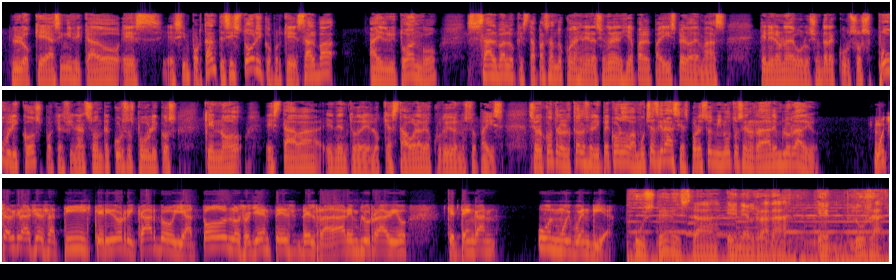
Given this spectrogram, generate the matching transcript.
lo que ha significado es, es importante, es histórico, porque salva a Hidroituango, salva lo que está pasando con la generación de energía para el país, pero además genera una devolución de recursos públicos, porque al final son recursos públicos que no estaba eh, dentro de lo que hasta ahora había ocurrido en nuestro país. Señor Contralor Carlos Felipe Córdoba, muchas gracias por estos minutos en el radar en Blue Radio. Muchas gracias a ti, querido Ricardo, y a todos los oyentes del radar en Blue Radio. Que tengan un muy buen día. Usted está en el radar en Blue Radio.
